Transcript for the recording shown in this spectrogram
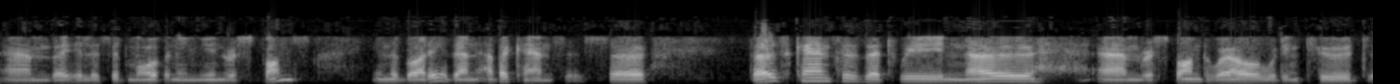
and they elicit more of an immune response in the body than other cancers. So those cancers that we know um, respond well would include uh,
